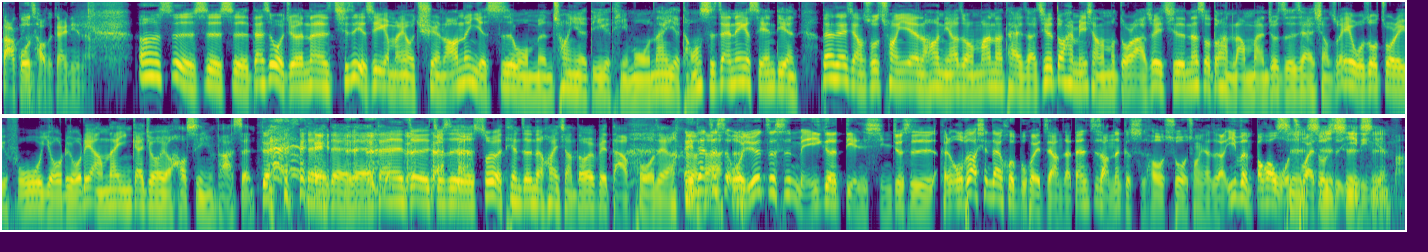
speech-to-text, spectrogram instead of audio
大锅炒的概念啊！嗯、是是是，但是我觉得那其实也是一个蛮有趣的，然后那也是我们创业的第一个题目，那也同时在那个时间点，大家在讲说创业，然后你要怎么 monetize，啊其实都还没想那么多啦，所以其实那时候都很浪漫，就只是在想说，哎，我如果做了一个服务有流量，那应该就会有好事情发生。对对对对，但是这就是所有天真的幻想都会被打破，这样。哎、但这是我觉得这是每一个典型，就是可能我不知道现在会不会这样子啊，但是至少那个时候所有创业者，even 包括我出来都是一零年嘛。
